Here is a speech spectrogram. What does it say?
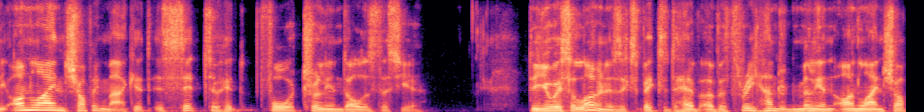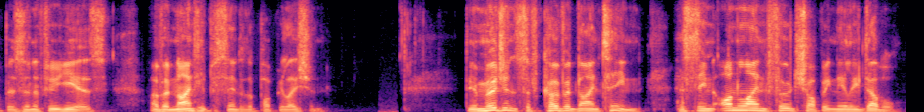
The online shopping market is set to hit $4 trillion this year. The US alone is expected to have over 300 million online shoppers in a few years, over 90% of the population. The emergence of COVID 19 has seen online food shopping nearly double.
